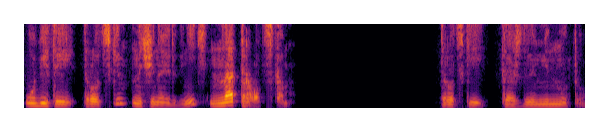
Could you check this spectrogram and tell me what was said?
убитый Троцким начинает гнить на Троцком. Троцкий каждую минуту,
